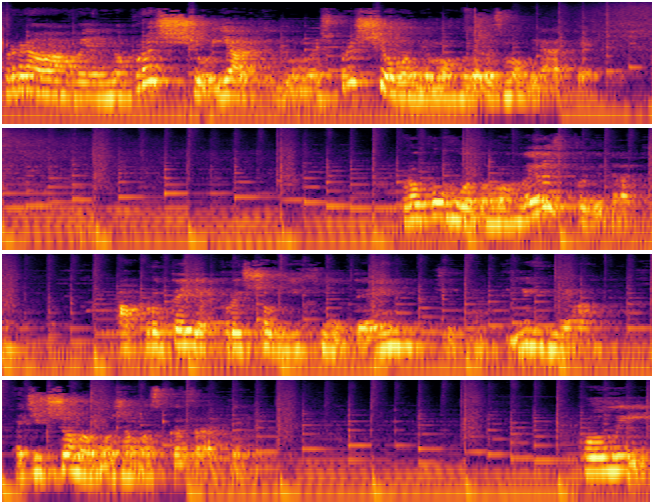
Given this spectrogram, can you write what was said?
правильно. Про що? Як ти думаєш? Про що вони могли розмовляти? Про погоду могли розповідати? А про те, як пройшов їхній день чи півдня. Значить, що ми можемо сказати? Коли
